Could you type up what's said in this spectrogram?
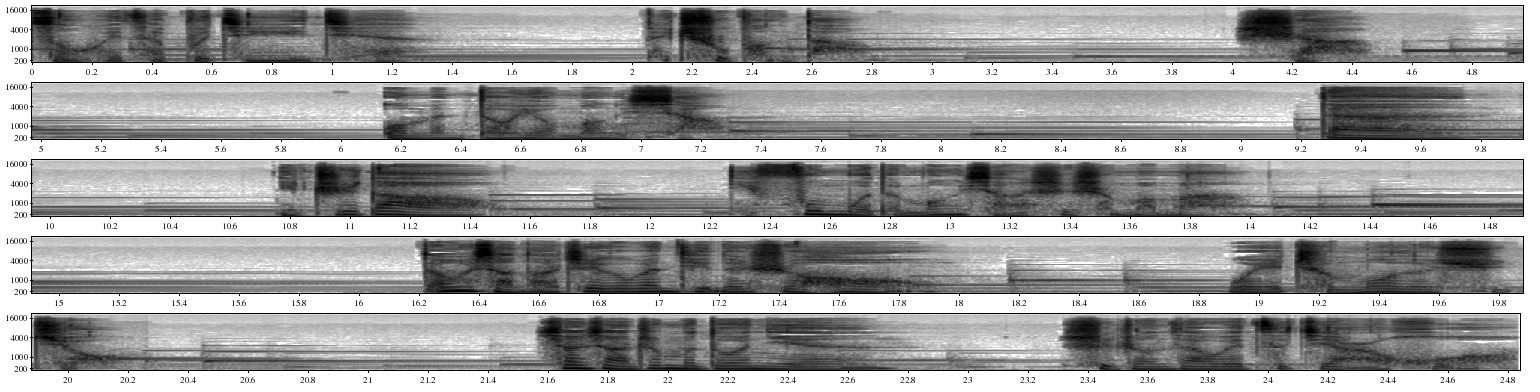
总会在不经意间被触碰到。是啊，我们都有梦想。但，你知道，你父母的梦想是什么吗？当我想到这个问题的时候，我也沉默了许久。想想这么多年，始终在为自己而活，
